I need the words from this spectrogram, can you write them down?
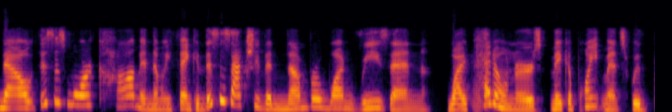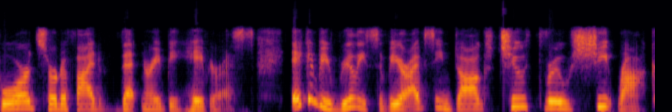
Now, this is more common than we think. And this is actually the number one reason why mm. pet owners make appointments with board certified veterinary behaviorists. It can be really severe. I've seen dogs chew through sheetrock.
